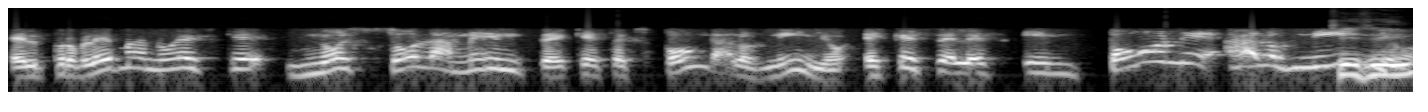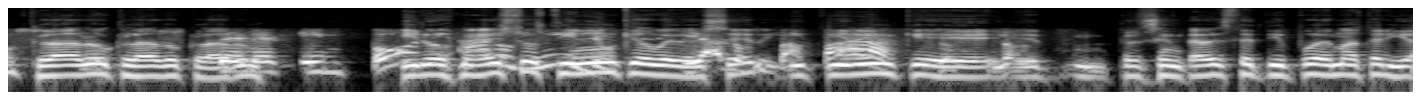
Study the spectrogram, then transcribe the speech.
el problema no es que, no es solamente que se exponga a los niños, es que se les impone a los niños. Sí, sí, claro, claro, claro. Se les impone y los maestros tienen que obedecer y, tienen que eh, presentar este tipo de material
